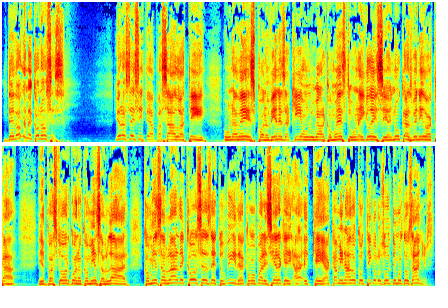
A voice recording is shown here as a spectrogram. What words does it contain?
¿de dónde me conoces? Yo no sé si te ha pasado a ti una vez cuando vienes aquí a un lugar como este, una iglesia, y nunca has venido acá. Y el pastor cuando comienza a hablar, comienza a hablar de cosas de tu vida como pareciera que, ha, que ha caminado contigo los últimos dos años.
